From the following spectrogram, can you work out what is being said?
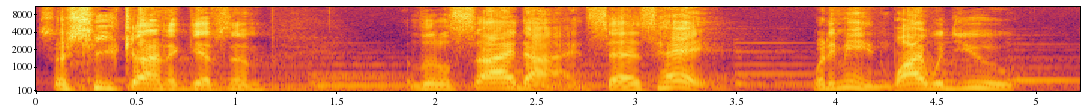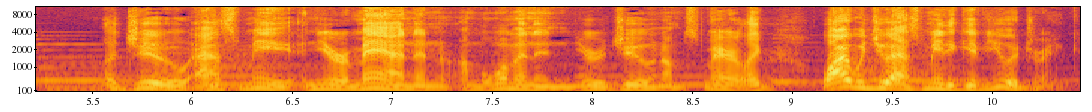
So she kind of gives him a little side eye and says, Hey, what do you mean? Why would you, a Jew, ask me, and you're a man and I'm a woman and you're a Jew and I'm Samaritan? Like, why would you ask me to give you a drink?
